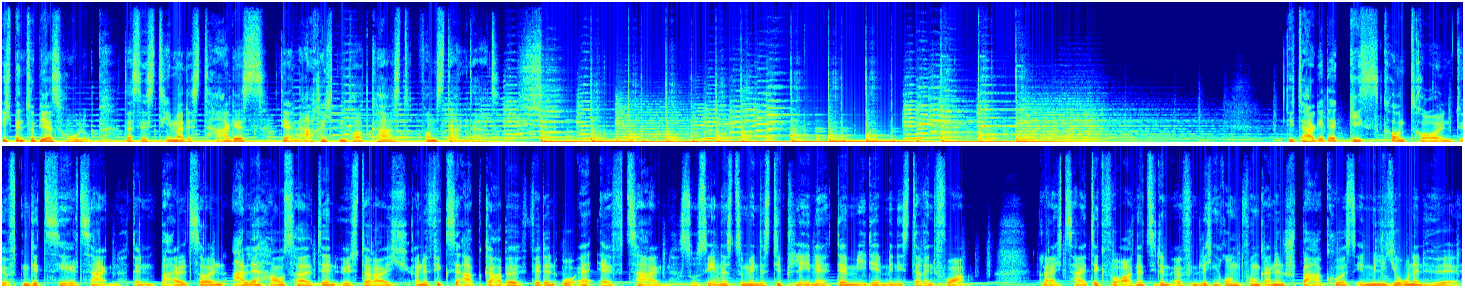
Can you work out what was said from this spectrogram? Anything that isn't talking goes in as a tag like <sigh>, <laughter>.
Ich bin Tobias Holub. Das ist Thema des Tages, der Nachrichtenpodcast vom Standard. Die Tage der GIS-Kontrollen dürften gezählt sein, denn bald sollen alle Haushalte in Österreich eine fixe Abgabe für den ORF zahlen. So sehen es zumindest die Pläne der Medienministerin vor. Gleichzeitig verordnet sie dem öffentlichen Rundfunk einen Sparkurs in Millionenhöhe.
